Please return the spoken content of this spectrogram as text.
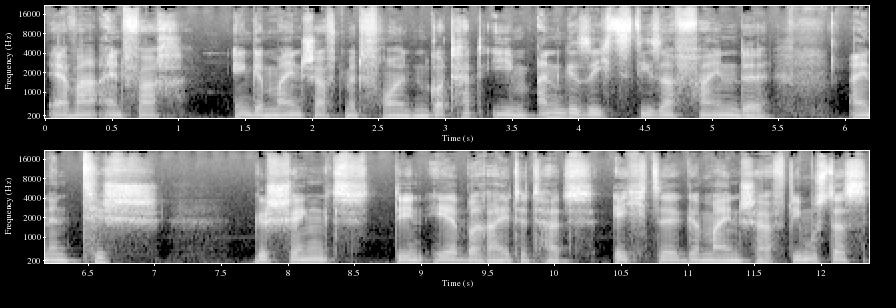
Er war einfach in Gemeinschaft mit Freunden. Gott hat ihm angesichts dieser Feinde einen Tisch geschenkt, den er bereitet hat. Echte Gemeinschaft. Wie muss das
